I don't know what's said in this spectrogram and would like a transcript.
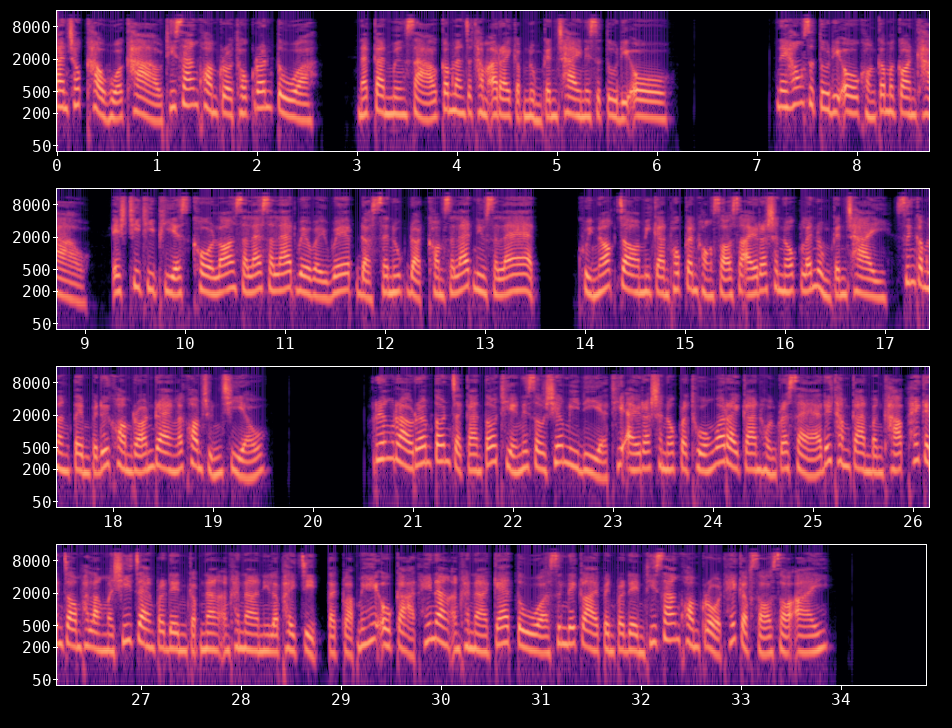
การชกเข่าหัวข่าวที่สร้างความโกรธกร่อนตัว นักการเมืองสาวกำลังจะทำอะไรกับหนุ่มกัญชัยในสตูดิโอ ในห้องสตูดิโอของกรรมกรข่าว https colon slash slash www snook com slash new slash คุยนอกจอมีการพบกันของสอสายรัชนกและหนุ่มกัญชัย ซึ่งกำลังเต็มไปด้วยความร้อนแรงและความฉุนเฉียว เรื่องราวเริ่มต้นจากการโต้เถียงในโซเชียลมีเดียที่ไอรัชนกประท้วงว่ารายการโหนกระแสได้ทำการบังคับ ให้กันจอมพลังมาชี้แจงประเด็นกับนางอังคณานิลภัยจิต แต่กลับไม่ให้โอกาสให้นางอังคณาแก้ตัว ซึ่งได้กลายเป็นประเด็นที่สร้างความโกรธให้กับสอสอไอ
